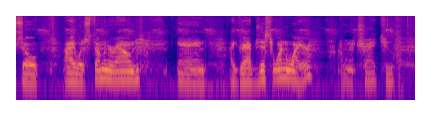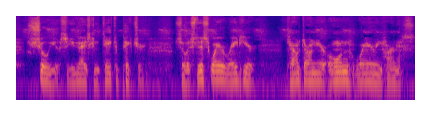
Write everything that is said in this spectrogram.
so I was thumbing around and I grabbed this one wire. I'm going to try to show you so you guys can take a picture. So it's this wire right here. Count on your own wiring harness.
